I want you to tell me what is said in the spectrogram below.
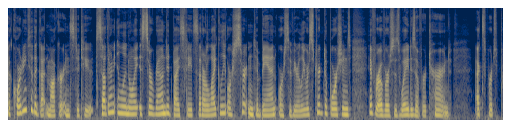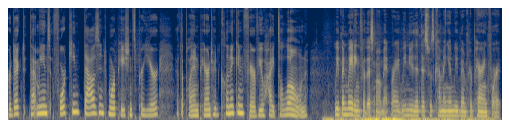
According to the Guttmacher Institute, Southern Illinois is surrounded by states that are likely or certain to ban or severely restrict abortions if Roe v. Wade is overturned. Experts predict that means 14,000 more patients per year at the Planned Parenthood clinic in Fairview Heights alone. We've been waiting for this moment, right? We knew that this was coming and we've been preparing for it.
